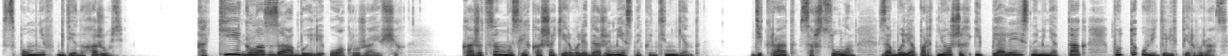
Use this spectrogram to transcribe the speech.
вспомнив, где нахожусь. Какие глаза были у окружающих! Кажется, мы слегка шокировали даже местный контингент. Дикрат с Арсулом забыли о партнерших и пялились на меня так, будто увидели в первый раз.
